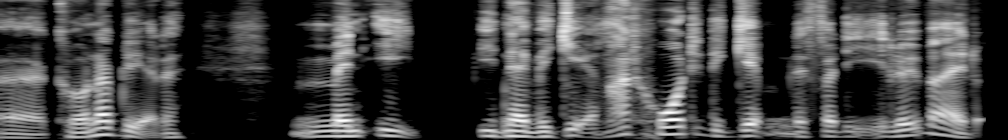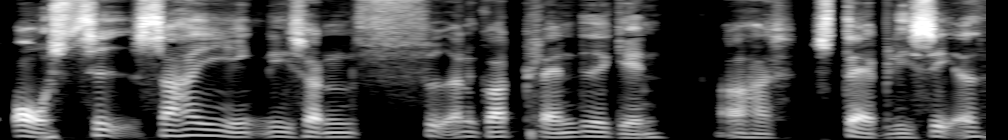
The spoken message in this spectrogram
øh, kunder bliver det. Men I i navigerer ret hurtigt igennem det, fordi i løbet af et års tid, så har I egentlig sådan fødderne godt plantet igen, og har stabiliseret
